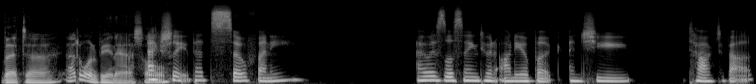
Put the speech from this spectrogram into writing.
But uh, I don't want to be an asshole. Actually, that's so funny. I was listening to an audiobook and she talked about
